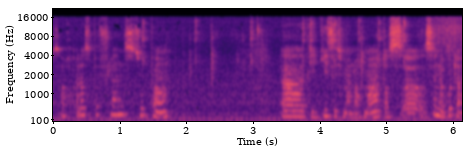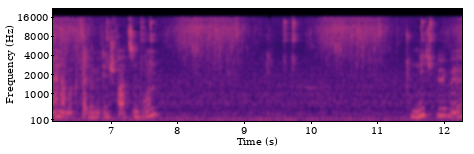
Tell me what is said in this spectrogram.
Ist auch alles bepflanzt. Super. Äh, die gieße ich mal nochmal. Das äh, ist hier eine gute Einnahmequelle mit den schwarzen Bohnen. Nicht übel.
